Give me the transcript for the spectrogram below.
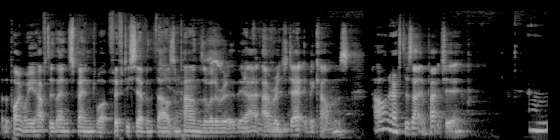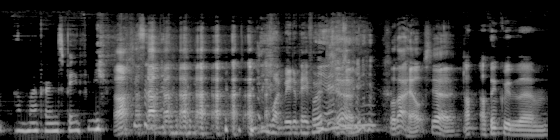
at the point where you have to then spend what fifty seven thousand pounds or whatever the a- average debt it becomes. How on earth does that impact you? Um, um, my parents paid for me. One way to pay for it. Yeah. Well, that helps. Yeah. I, I think with um,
